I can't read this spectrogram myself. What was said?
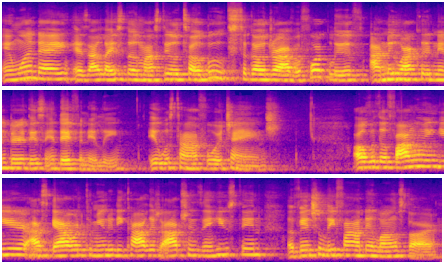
And one day, as I laced up my steel toe boots to go drive a forklift, I knew I couldn't endure this indefinitely. It was time for a change. Over the following year, I scoured community college options in Houston, eventually finding Lone Star,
